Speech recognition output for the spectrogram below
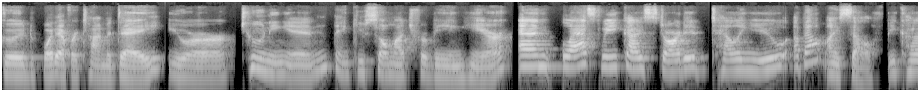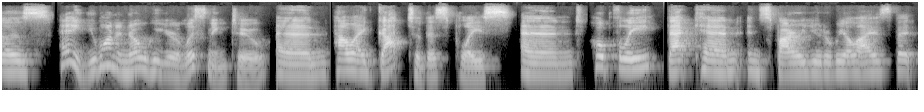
good whatever time of day you're tuning in. Thank you so much for being here. And last week I started telling you about myself because, hey, you want to know who you're listening to and how I got to this place. And hopefully that can inspire you to realize that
